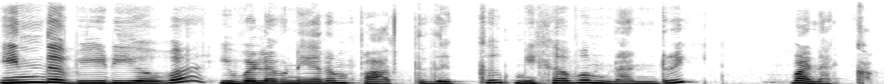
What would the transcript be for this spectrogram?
இந்த வீடியோவை இவ்வளவு நேரம் பார்த்ததுக்கு மிகவும் நன்றி. வணக்கம்.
